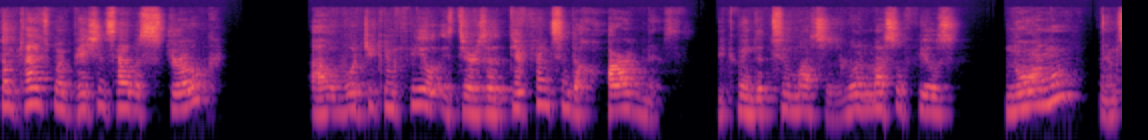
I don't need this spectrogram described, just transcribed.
Sometimes when patients have a stroke, uh, what you can feel is there's a difference in the hardness between the two muscles. One muscle feels normal and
